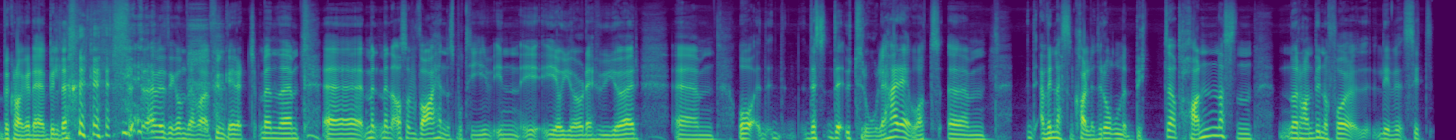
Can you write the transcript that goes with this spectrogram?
beklager det bildet. jeg vet ikke om det var fungert. Men, eh, eh, men, men altså, hva er hennes motiv inn i, i å gjøre det hun gjør? Um, og det, det utrolige her er jo at um, jeg vil nesten kalle det et rollebytte. At han nesten, når han begynner å få livet sitt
